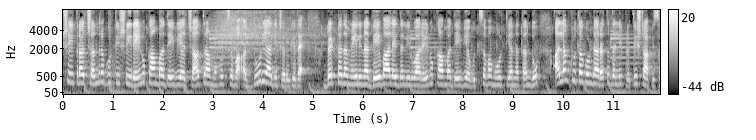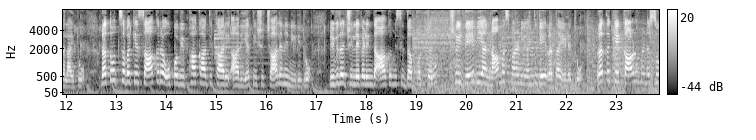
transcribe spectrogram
ಕ್ಷೇತ್ರ ಚಂದ್ರಗುತ್ತಿ ಶ್ರೀ ರೇಣುಕಾಂಬ ದೇವಿಯ ಜಾತ್ರಾ ಮಹೋತ್ಸವ ಅದ್ದೂರಿಯಾಗಿ ಜರುಗಿದೆ. ಬೆಟ್ಟದ ಮೇಲಿನ ದೇವಾಲಯದಲ್ಲಿರುವ ರೇಣುಕಾಂಬ ದೇವಿಯ ಉತ್ಸವ ಮೂರ್ತಿಯನ್ನು ತಂದು ಅಲಂಕೃತಗೊಂಡ ರಥದಲ್ಲಿ ಪ್ರತಿಷ್ಠಾಪಿಸಲಾಯಿತು. ರಥೋತ್ಸವಕ್ಕೆ ಸಾಗರ ಉಪವಿಭಾಗಾಧಿಕಾರಿ ಆರ್ ಯತೀಶ್ ಚಾಲನೆ ನೀಡಿದರು. ವಿವಿಧ ಜಿಲ್ಲೆಗಳಿಂದ ಆಗಮಿಸಿದ್ದ ಭಕ್ತರು ಶ್ರೀ ದೇವಿಯ ನಾಮಸ್ಮರಣೆಯೊಂದಿಗೆ ರಥ ಎಳೆದ್ರು. ರಥಕ್ಕೆ ಕಾಳುಮೆಣಸು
